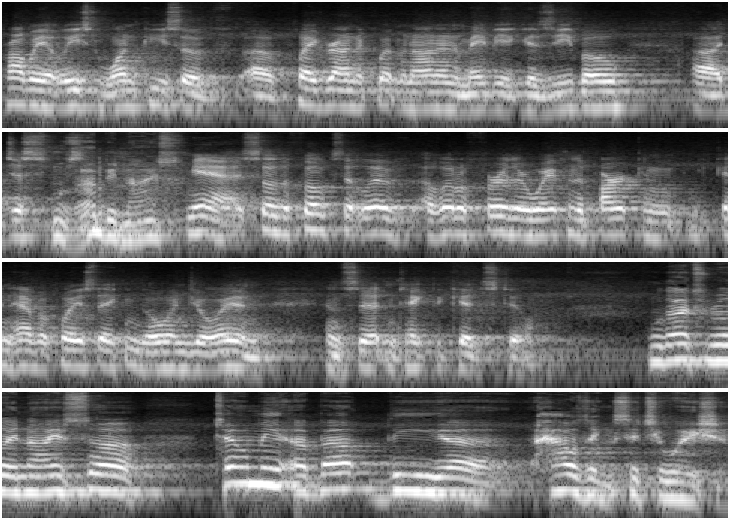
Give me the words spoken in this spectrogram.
probably at least one piece of uh, playground equipment on it and maybe a gazebo. Uh, just Well, that'd be nice. yeah, so the folks that live a little further away from the park can can have a place they can go enjoy and and sit and take the kids to. Well, that's really nice. Uh, tell me about the uh, housing situation.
